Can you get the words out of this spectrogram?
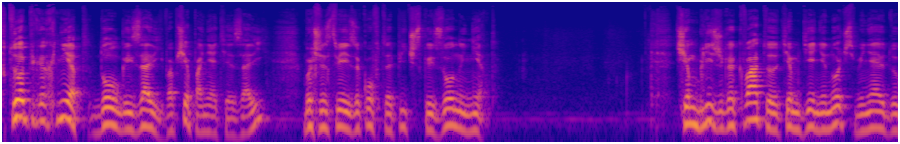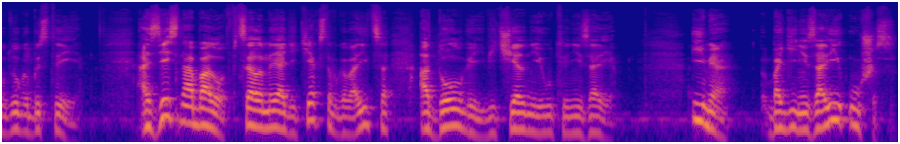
В тропиках нет долгой зари, вообще понятия зари в большинстве языков тропической зоны нет. Чем ближе к экватору, тем день и ночь сменяют друг друга быстрее. А здесь наоборот, в целом ряде текстов говорится о долгой вечерней и утренней заре. Имя богини зари – Ушис.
